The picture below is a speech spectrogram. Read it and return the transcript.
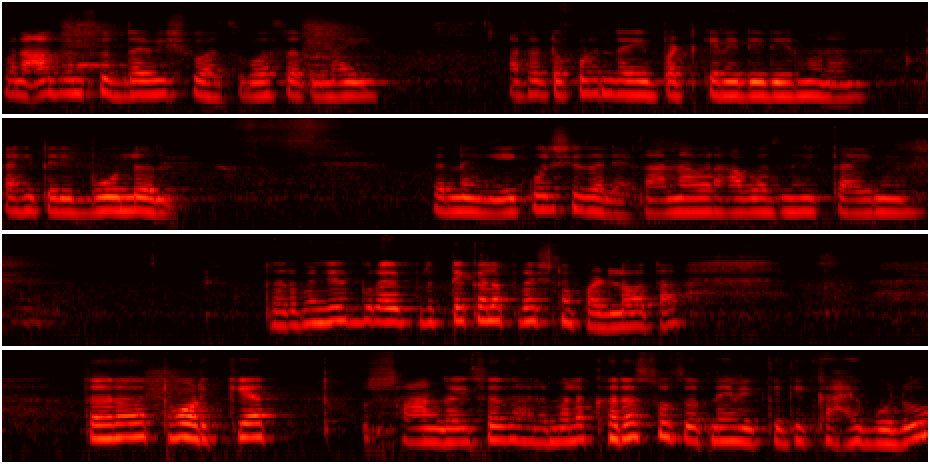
पण अजूनसुद्धा विश्वास बसत नाही. असं वाटतं कुठून तरी पटक्याने दिदे म्हणून. काहीतरी बोलन. तर नाही एक वर्ष झाले कानावर आवाज नाही काही नाही. तर म्हणजे प्रत्येकाला प्रश्न पडला होता. तर थोडक्यात सांगायचं झालं मला खरंच सुचत नाही मी की काय बोलू.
